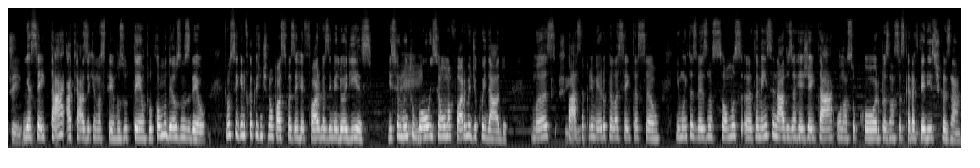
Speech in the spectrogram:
Sim. E aceitar a casa que nós temos, o templo, como Deus nos deu. Não significa que a gente não possa fazer reformas e melhorias. Isso é Sim. muito bom, isso é uma forma de cuidado. Mas Sim. passa primeiro pela aceitação. E muitas vezes nós somos uh, também ensinados a rejeitar o nosso corpo, as nossas características, né?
